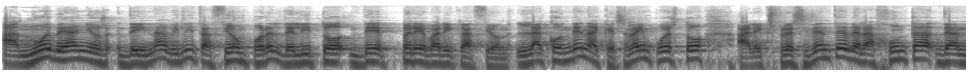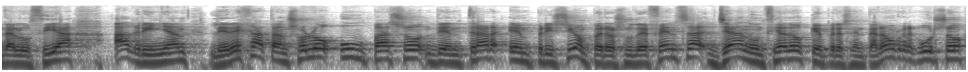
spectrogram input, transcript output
a nueve años de inhabilitación por el delito de prevaricación. La condena que se le ha impuesto al expresidente de la Junta de Andalucía, Agriñán, le deja tan solo un paso de entrar en prisión, pero su defensa ya ha anunciado que presentará un recurso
